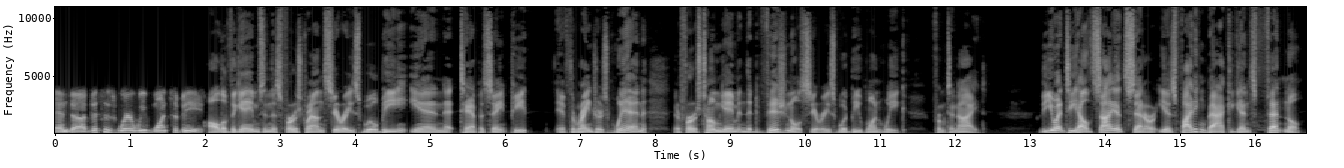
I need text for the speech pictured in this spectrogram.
And uh, this is where we want to be. All of the games in this first round series will be in Tampa St. Pete if the Rangers win, their first home game in the divisional series would be one week from tonight. The UNT Health Science Center is fighting back against fentanyl,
